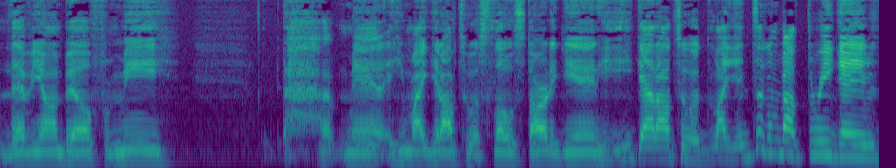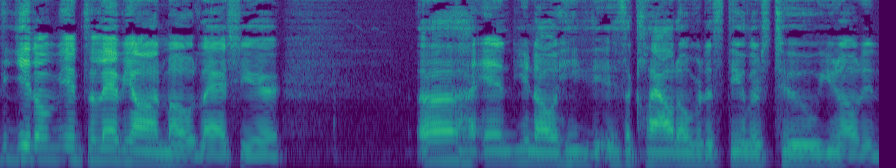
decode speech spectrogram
Le'Veon Bell, for me, man, he might get off to a slow start again. He he got out to a like it took him about three games to get him into Le'Veon mode last year. Uh, and you know he is a cloud over the Steelers too. You know the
